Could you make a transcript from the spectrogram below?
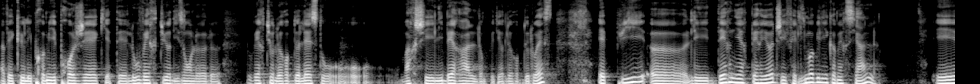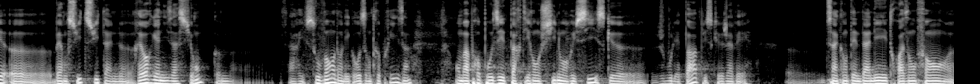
avec eux les premiers projets qui étaient l'ouverture, disons, l'ouverture de l'Europe de l'Est au, marché libéral, donc on peut dire de l'Europe de l'Ouest. Et puis, euh, les dernières périodes, j'ai fait l'immobilier commercial. Et euh, ben ensuite, suite à une réorganisation, comme ça arrive souvent dans les grosses entreprises, hein, on m'a proposé de partir en Chine ou en Russie, ce que je voulais pas, puisque j'avais euh, une cinquantaine d'années, trois enfants,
